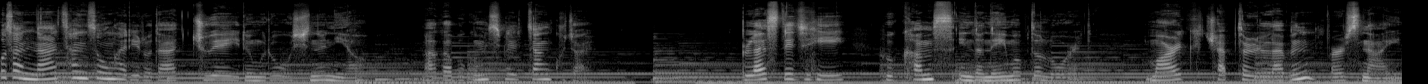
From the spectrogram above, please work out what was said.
호산나 찬송하리로다 주의 이름으로 오시는 이여. 마가복음 11장 9절. Blessed is he who comes in the name of the Lord. Mark chapter 11 verse 9.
